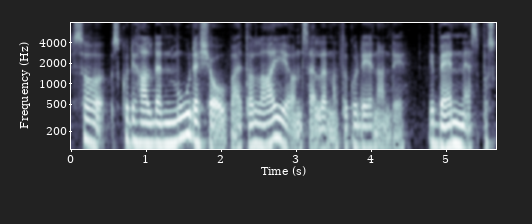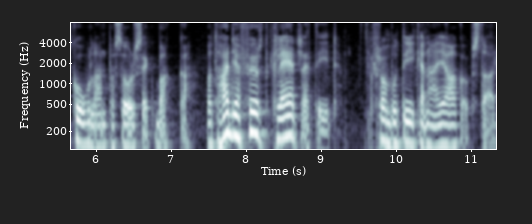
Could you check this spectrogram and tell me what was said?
så skulle de hålla en modeshow, vad heter Lions eller något, och det i Bennes på skolan på Sorsekbacka. Och då hade jag fört kläder tid från butikerna i Jakobstad.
